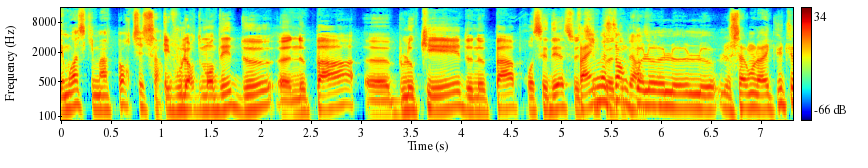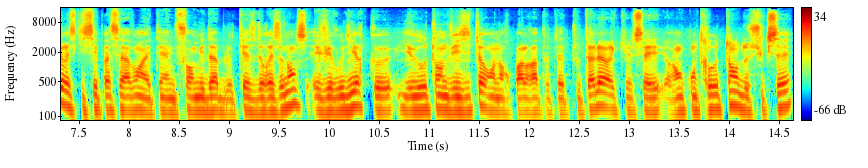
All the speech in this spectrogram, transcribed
Et moi, ce qui m'importe, c'est ça. Et vous leur demandez de euh, ne pas euh, bloquer, de ne pas procéder à ce Enfin, type il me semble que d'opération. le, le- le- le salon de l'agriculture et ce qui s'est passé avant a été une formidable caisse de résonance. Et je vais vous dire qu'il y a eu autant de visiteurs, on en reparlera peut-être tout à l'heure, et que ça a rencontré autant de succès.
